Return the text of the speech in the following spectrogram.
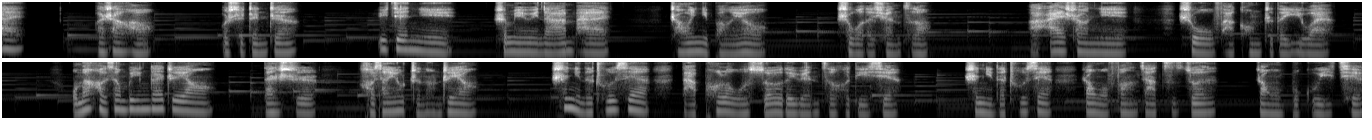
嗨，晚上好，我是真真。遇见你是命运的安排，成为你朋友是我的选择，而爱上你是我无法控制的意外。我们好像不应该这样，但是好像又只能这样。是你的出现打破了我所有的原则和底线，是你的出现让我放下自尊，让我不顾一切。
